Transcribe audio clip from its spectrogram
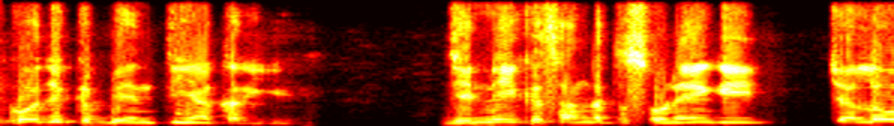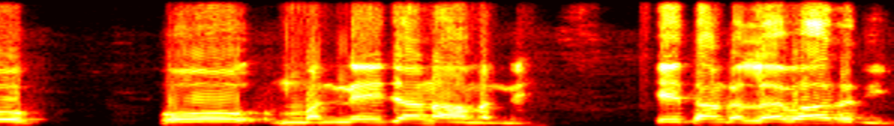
ਕੁਝ ਕੁ ਬੇਨਤੀਆਂ ਕਰੀਏ। ਜਿੰਨੀ ਕੁ ਸੰਗਤ ਸੁਣੇਗੀ, ਚਲੋ ਉਹ ਮੰਨੇ ਜਾਂ ਨਾ ਮੰਨੇ ਇਹ ਤਾਂ ਗੱਲ ਹੈ ਬਾਅਦ ਦੀ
